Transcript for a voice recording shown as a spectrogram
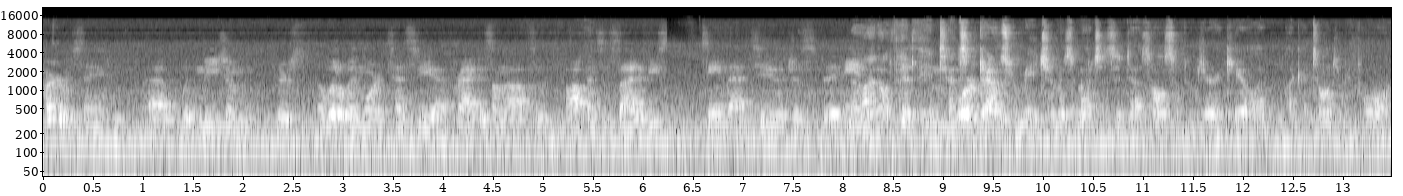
Carter was saying uh, with Meacham, there's a little bit more intensity at practice on the off- offensive side. of you seen that too? Just and no, I don't think just the more intensity comes aggressive? from Meacham as much as it does also from Jerry Kill. Like I told you before,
